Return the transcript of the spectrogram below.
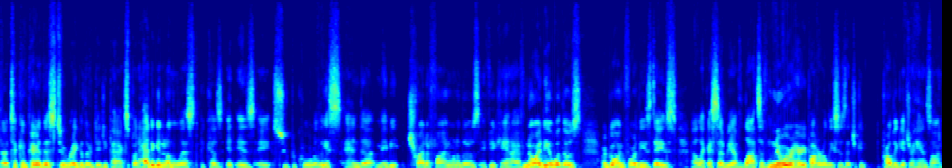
uh, to compare this to regular digipacks, but I had to get it on the list because it is a super cool release and uh, maybe try to find one of those if you can. I have no idea what those are going for these days. Uh, like I said, we have lots of newer Harry Potter releases that you can probably get your hands on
